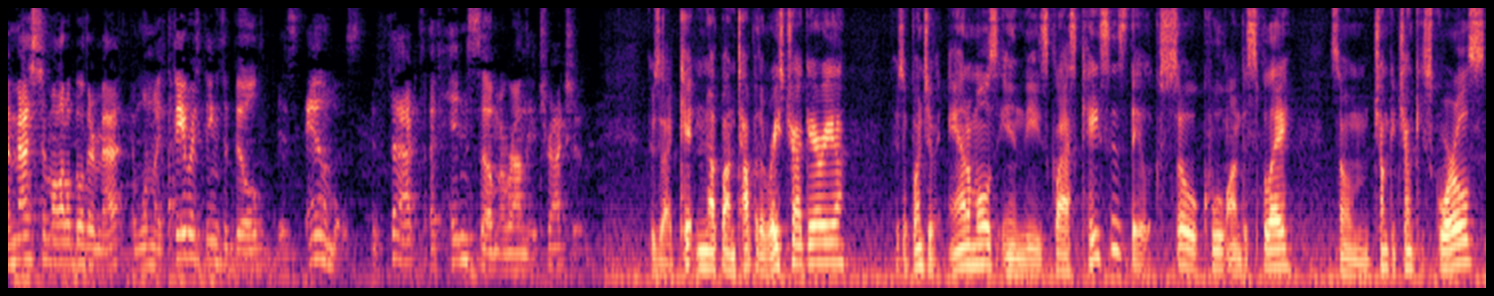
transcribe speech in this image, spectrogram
I'm Master Model Builder Matt, and one of my favorite things to build is animals. In fact, I've hidden some around the attraction. There's a kitten up on top of the racetrack area. There's a bunch of animals in these glass cases. They look so cool on display. Some chunky chunky squirrels,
